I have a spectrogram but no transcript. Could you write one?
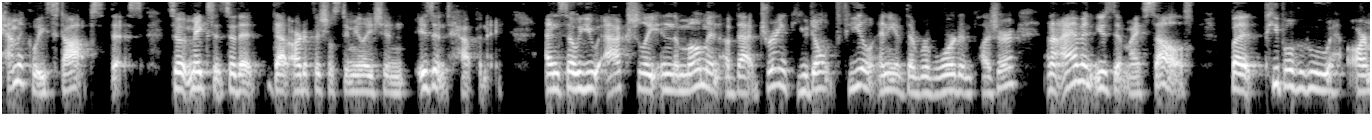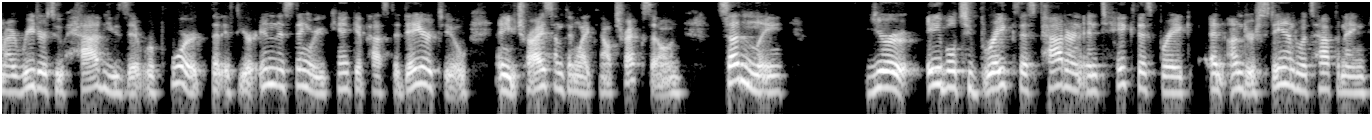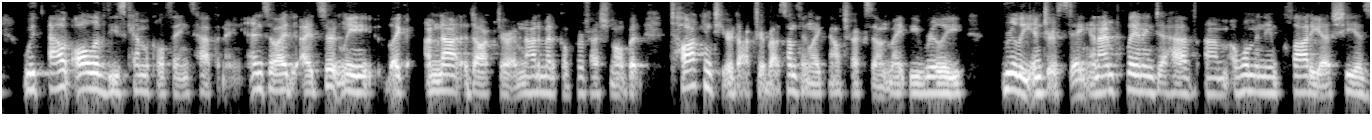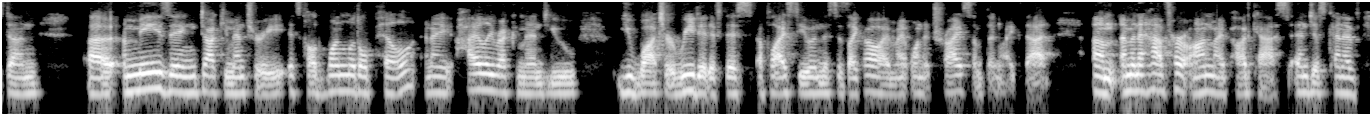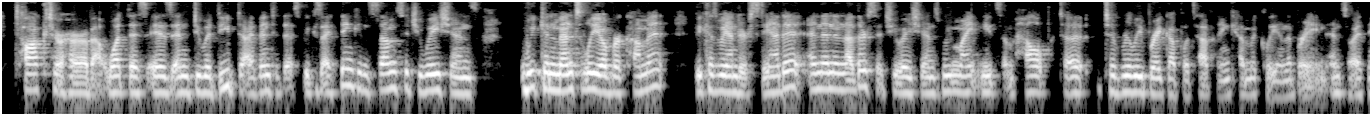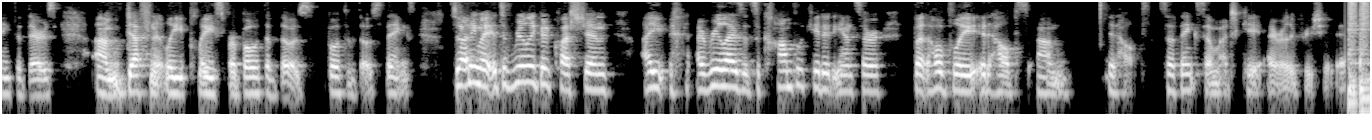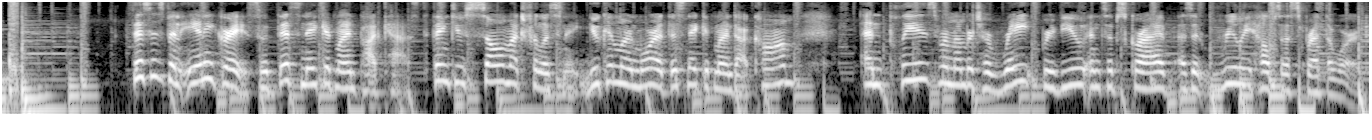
chemically stops this. So it makes it so that that artificial stimulation isn't happening. And so you actually, in the moment of that drink, you don't feel any of the reward and pleasure. And I haven't used it myself, but people who are my readers who have used it report that if you're in this thing where you can't get past a day or two and you try something like naltrexone, suddenly you're able to break this pattern and take this break and understand what's happening without all of these chemical things happening. And so I'd, I'd, certainly like, I'm not a doctor, I'm not a medical professional, but talking to your doctor about something like naltrexone might be really, really interesting. And I'm planning to have um, a woman named Claudia. She has done uh, amazing documentary. It's called One Little Pill, and I highly recommend you you watch or read it if this applies to you and this is like, oh, I might want to try something like that um, I'm going to have her on my podcast and just kind of talk to her about what this is and do a deep dive into this because I think in some situations we can mentally overcome it because we understand it. And then in other situations we might need some help to to really break up what's happening chemically in the brain. And so i think that there's um, definitely place for both of those both of those things. So anyway it's a really good question. I i realize it's a complicated answer but hopefully it helps um, it helps. So thanks so much, Kate. I really appreciate it. This has been Annie Grace with This Naked Mind podcast. Thank you so much for listening. You can learn more at thisnakedmind.com. And please remember to rate, review, and subscribe as it really helps us spread the word.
